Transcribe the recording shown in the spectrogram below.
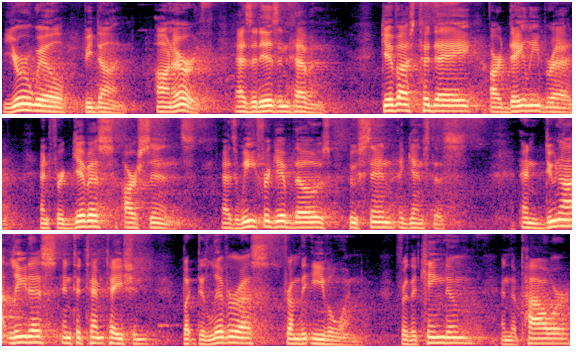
your will be done on earth as it is in heaven. Give us today our daily bread and forgive us our sins as we forgive those who sin against us. And do not lead us into temptation, but deliver us from the evil one. For the kingdom and the power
